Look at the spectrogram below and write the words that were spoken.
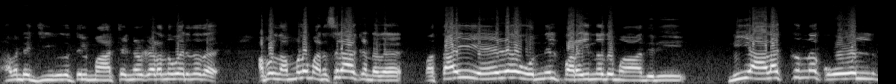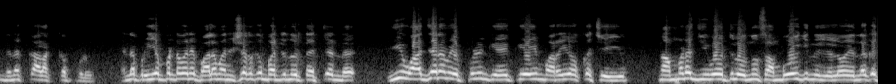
അവന്റെ ജീവിതത്തിൽ മാറ്റങ്ങൾ കടന്നു വരുന്നത് അപ്പോൾ നമ്മൾ മനസ്സിലാക്കേണ്ടത് പത്തായി ഏഴ് ഒന്നിൽ പറയുന്നത് മാതിരി നീ അളക്കുന്ന കോൽ നിനക്ക് അളക്കപ്പെടും. എന്റെ പ്രിയപ്പെട്ടവനെ പല മനുഷ്യർക്കും പറ്റുന്ന ഒരു തെറ്റുണ്ട്. ഈ വചനം എപ്പോഴും കേൾക്കുകയും പറയുകയൊക്കെ ചെയ്യും. നമ്മുടെ ജീവിതത്തിൽ ഒന്നും സംഭവിക്കുന്നില്ലല്ലോ എന്നൊക്കെ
